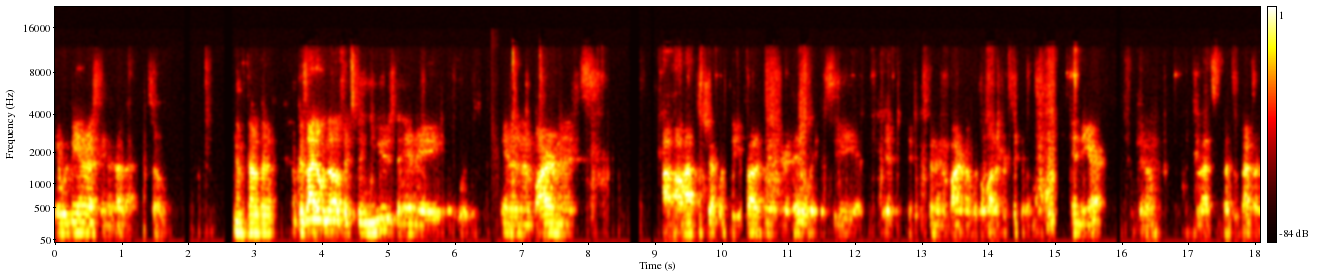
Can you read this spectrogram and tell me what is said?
it would be interesting to know that, so. Never thought of that. Because I don't know if it's been used in a, in an environment. I- I'll have to check with the product manager in Italy to see if, if if it's been an environment with a lot of particulates in the air, you know? So that's, that's, that's a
